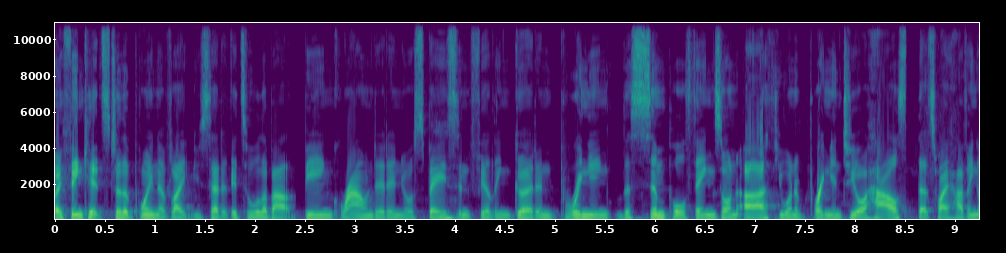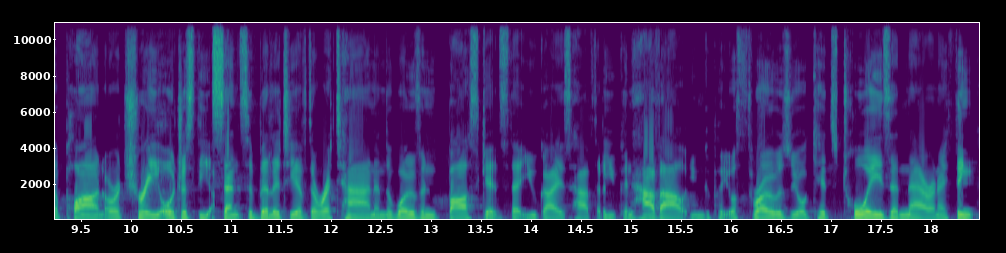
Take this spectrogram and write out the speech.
I think it's to the point of, like you said, it's all about being grounded in your space and feeling good and bringing the simple things on earth you want to bring into your house. That's why having a plant or a tree or just the sensibility of the rattan and the woven baskets that you guys have that you can have out, you can put your throws or your kids' toys in there. And I think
